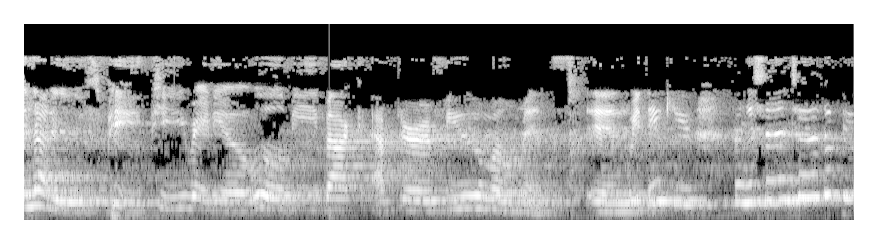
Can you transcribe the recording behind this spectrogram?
And that is PP Radio. We'll be back after a few moments. And we thank you for listening to the PP.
